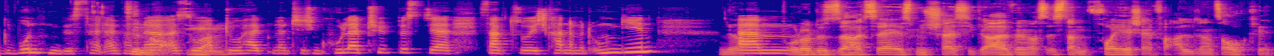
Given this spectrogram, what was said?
gebunden bist, halt einfach, Genau. ne? Also Mhm. ob du halt natürlich ein cooler Typ bist, der sagt so, ich kann damit umgehen. Ja. Ähm, Oder du sagst, ja, ist mir scheißegal, wenn was ist, dann feuere ich einfach alle, dann ist auch okay.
